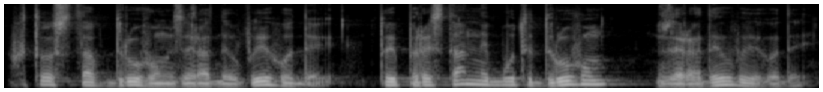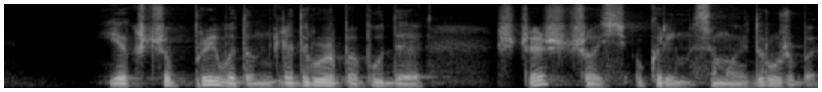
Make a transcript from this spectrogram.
Хто став другом заради вигоди, той перестане бути другом заради вигоди. Якщо приводом для дружби буде ще щось, окрім самої дружби,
